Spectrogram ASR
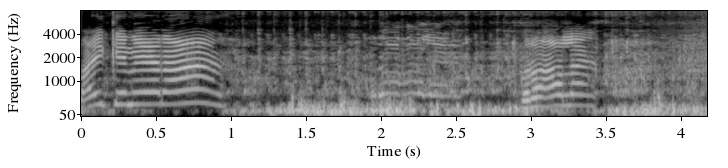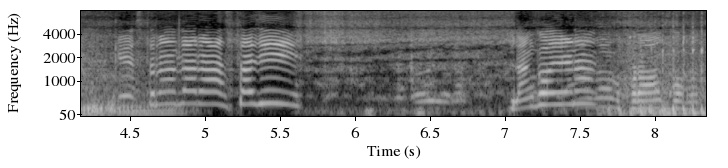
ਭਾਈ ਕਿਵੇਂ ਰਾ ਬੁਰਾ ਹਾਲ ਹੈ। ਕਿਸ ਤਰ੍ਹਾਂ ਦਾ ਰਸਤਾ ਜੀ? ਲੰਘ ਹੋ ਜਾਣਾ। ਖਰਾਬ ਬਹੁਤ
